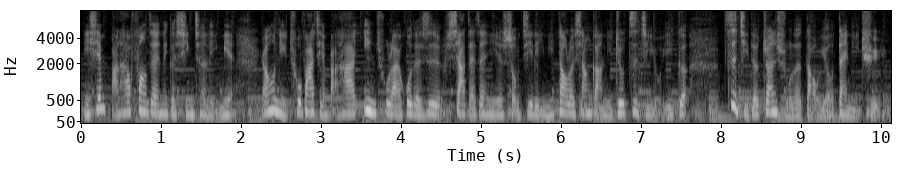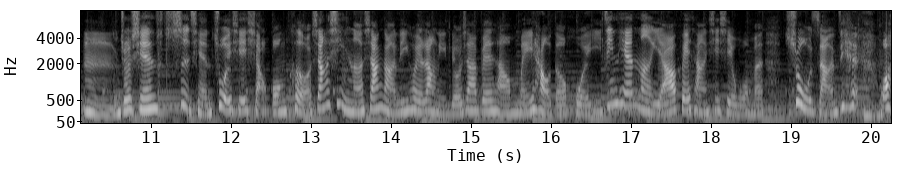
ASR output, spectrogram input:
你先把它放在那个行程里面。然后你出发前把它印出来，或者是下载在你的手机里。你到了香港，你就自己有一个自己的专属的导游带你去。嗯嗯，你就先事前做一些小功课，相信呢，香港一定会让你留下非常美好的回忆。今天呢，也要非常谢谢我们处长，今天哇，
